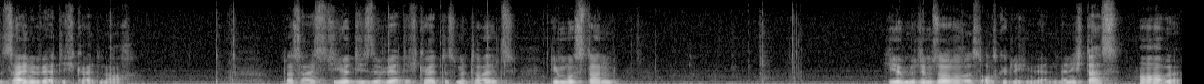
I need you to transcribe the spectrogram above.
seine Wertigkeit nach. Das heißt hier diese Wertigkeit des Metalls, die muss dann hier mit dem Säurerest ausgeglichen werden. Wenn ich das habe,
